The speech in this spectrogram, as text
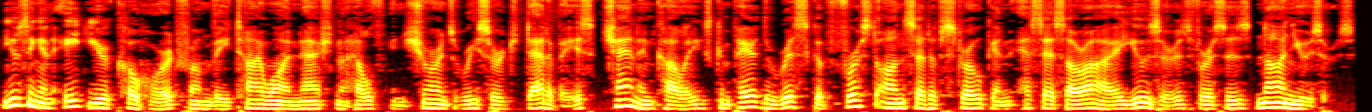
Using an eight-year cohort from the Taiwan National Health Insurance Research Database, Chan and colleagues compared the risk of first onset of stroke in SSRI users versus non-users.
